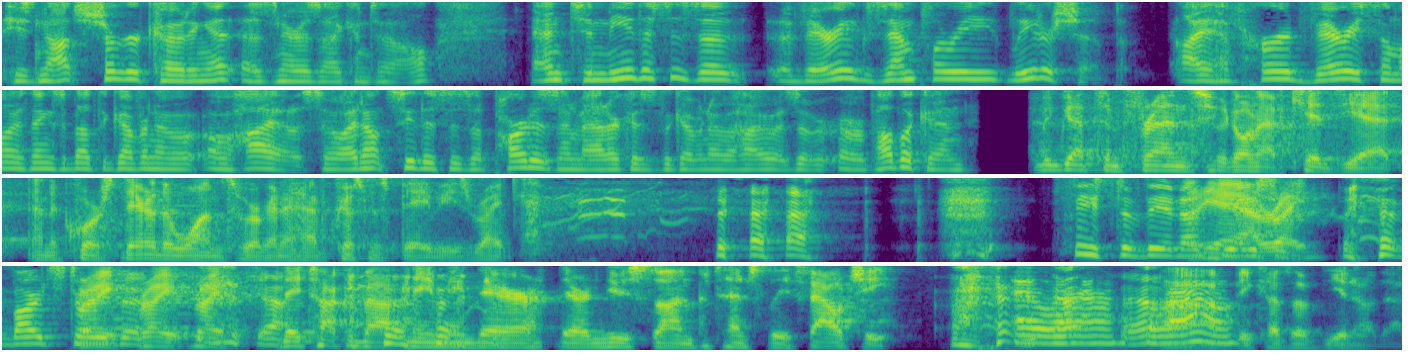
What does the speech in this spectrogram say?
He's not sugarcoating it, as near as I can tell. And to me, this is a, a very exemplary leadership. I have heard very similar things about the governor of Ohio. So I don't see this as a partisan matter because the governor of Ohio is a, a Republican. We've got some friends who don't have kids yet. And of course, they're the ones who are going to have Christmas babies, right? Feast of the Annunciation. Yeah, right. March 25th. Right, right, right. Yeah. They talk about naming their their new son potentially Fauci. oh wow! Oh, wow. Uh, because of you know that.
